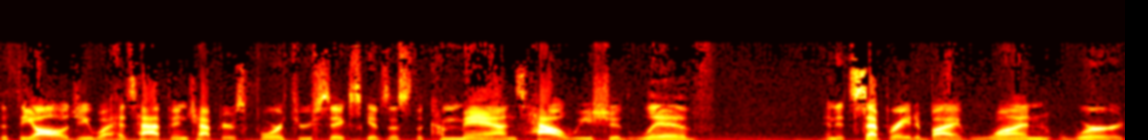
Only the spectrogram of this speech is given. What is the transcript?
the theology, what has happened. Chapters 4 through 6 gives us the commands, how we should live. And it's separated by one word,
